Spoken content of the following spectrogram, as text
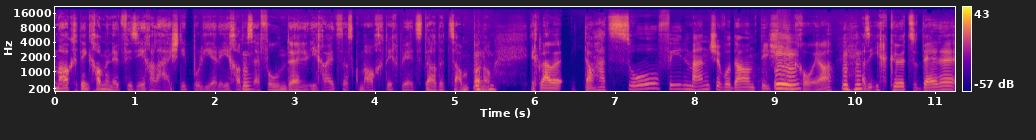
Marketing kann man nicht für sich allein stipulieren. Ich habe das erfunden, ich habe jetzt das gemacht, ich bin jetzt da der Zampano. Ich glaube, da hat es so viele Menschen, die da an den Tisch kommen. Ja? Also ich gehöre zu den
